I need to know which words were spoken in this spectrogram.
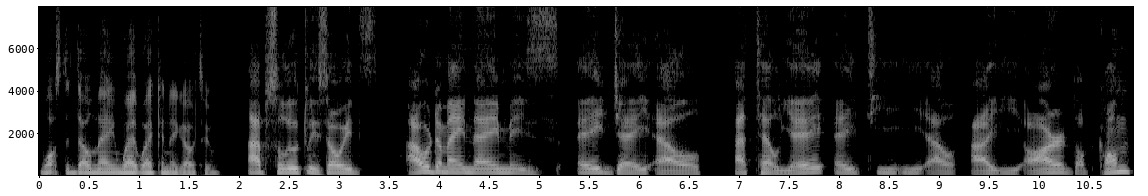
what's the domain? Where, where can they go to? Absolutely. So, it's our domain name is AJL Atelier, A T E L I E R dot com.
